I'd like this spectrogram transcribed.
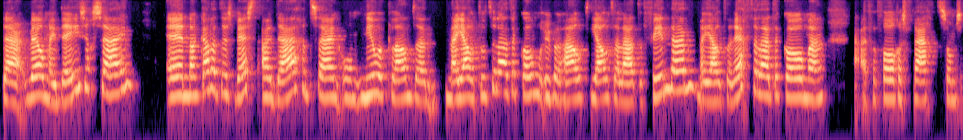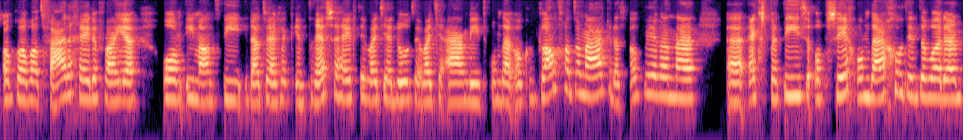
daar wel mee bezig zijn. En dan kan het dus best uitdagend zijn om nieuwe klanten naar jou toe te laten komen, überhaupt jou te laten vinden, bij jou terecht te laten komen. Nou, en vervolgens vraagt het soms ook wel wat vaardigheden van je om iemand die daadwerkelijk interesse heeft in wat jij doet en wat je aanbiedt, om daar ook een klant van te maken. Dat is ook weer een uh, uh, expertise op zich om daar goed in te worden.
